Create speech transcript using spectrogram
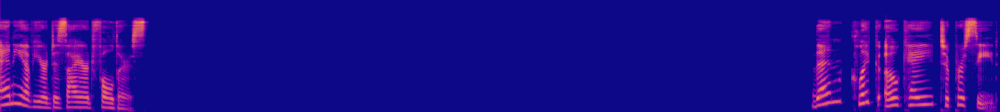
any of your desired folders. Then click OK to proceed.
